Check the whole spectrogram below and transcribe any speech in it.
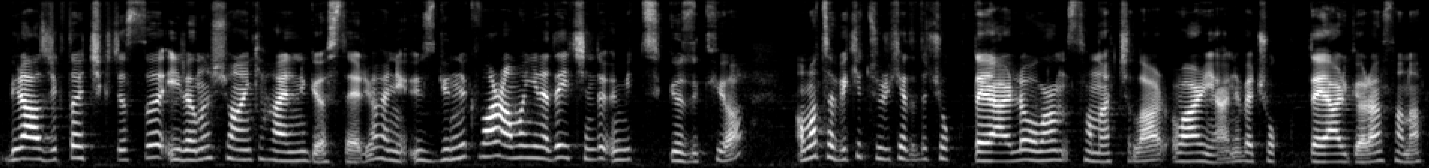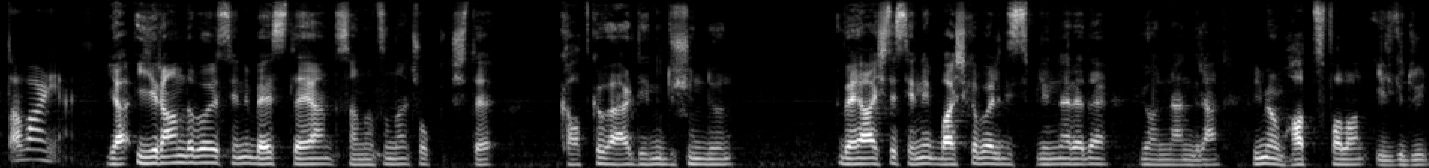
birazcık da açıkçası İran'ın şu anki halini gösteriyor. Hani üzgünlük var ama yine de içinde ümit gözüküyor. Ama tabii ki Türkiye'de de çok değerli olan sanatçılar var yani ve çok değer gören sanat da var yani. Ya İran'da böyle seni besleyen, sanatına çok işte katkı verdiğini düşündüğün veya işte seni başka böyle disiplinlere de yönlendiren, bilmiyorum hat falan ilgi duy-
